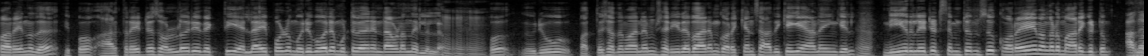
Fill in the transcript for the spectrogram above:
പറയുന്നത് ഇപ്പോൾ ആർത്രൈറ്റിസ് ഉള്ള ഒരു വ്യക്തി എല്ലായ്പ്പോഴും ഒരുപോലെ മുട്ടുവേദന ഉണ്ടാവണമെന്നില്ലല്ലോ. അപ്പോൾ ഒരു പത്ത് ശതമാനം ശരീരഭാരം കുറയ്ക്കാൻ സാധിക്കുകയാണെങ്കിൽ നീ റിലേറ്റഡ് സിംറ്റംസ് കുറേ അങ്ങോട്ട് അതെ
